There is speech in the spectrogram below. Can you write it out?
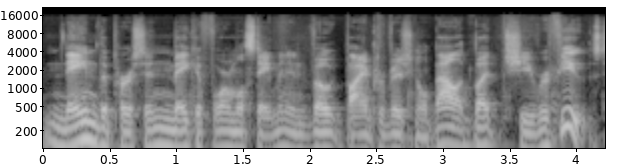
name the person, make a formal statement, and vote by provisional ballot, but she refused.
